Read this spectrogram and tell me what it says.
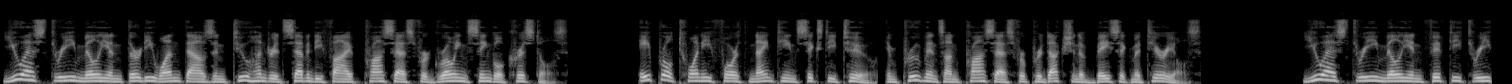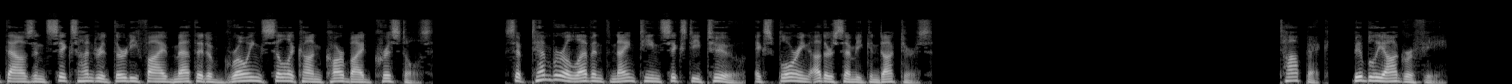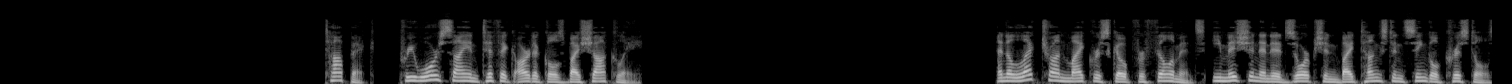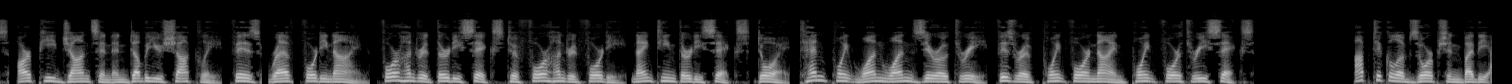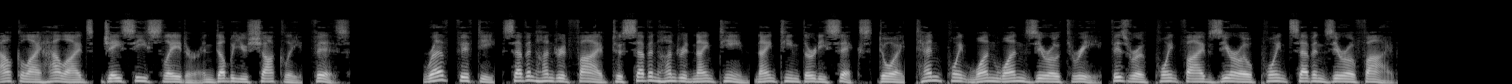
US 3031275 process for growing single crystals. April 24, 1962, improvements on process for production of basic materials. US 3053635 method of growing silicon carbide crystals. September 11, 1962, exploring other semiconductors. Topic: Bibliography. Topic: Pre-war scientific articles by Shockley An electron microscope for filaments, emission and adsorption by tungsten single crystals, R. P. Johnson and W. Shockley, Phys. Rev. 49, 436-440 1936 doi, 10.1103, physrev.49.436 Optical absorption by the alkali halides, J. C. Slater and W. Shockley, Phys. Rev. 50, 705 to 719, 1936. DOI 10.1103, physrev.50.705.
